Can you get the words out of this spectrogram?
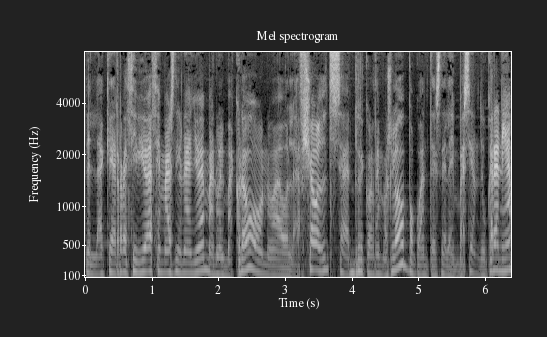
de la que recibió hace más de un año a Emmanuel Macron o a Olaf Scholz, recordémoslo, poco antes de la invasión de Ucrania,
